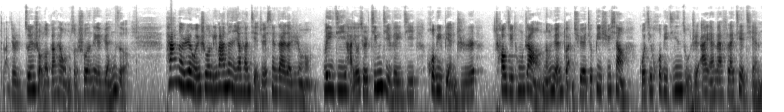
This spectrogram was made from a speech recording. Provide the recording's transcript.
对吧？就是遵守了刚才我们所说的那个原则。他呢认为说，黎巴嫩要想解决现在的这种危机哈，尤其是经济危机、货币贬值、超级通胀、能源短缺，就必须向国际货币基金组织 IMF 来借钱。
